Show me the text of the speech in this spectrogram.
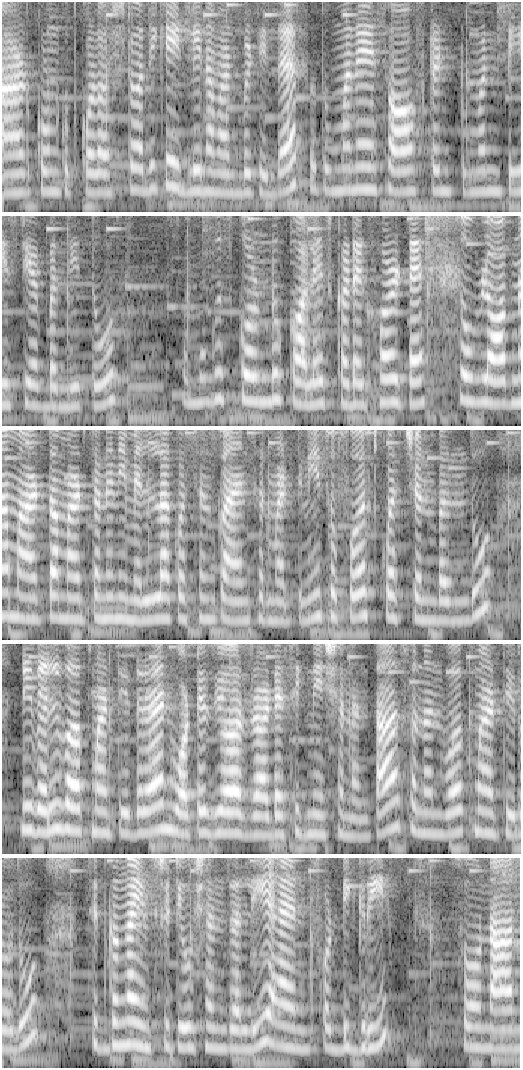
ಮಾಡ್ಕೊಂಡು ಕುತ್ಕೊಳ್ಳೋ ಅಷ್ಟು. ಅದಕ್ಕೆ ಇಡ್ಲಿನ ಮಾಡಿಬಿಟ್ಟಿದ್ದೆ. ಸೊ ತುಂಬಾ ಸಾಫ್ಟ್ ಆ್ಯಂಡ್ ತುಂಬಾ ಟೇಸ್ಟಿಯಾಗಿ ಬಂದಿತ್ತು. ಸೊ ಮುಗಿಸ್ಕೊಂಡು ಕಾಲೇಜ್ ಕಡೆಗೆ ಹೊರಟೆ. ಸೊ ವ್ಲಾಗ್ನ ಮಾಡ್ತಾ ಮಾಡ್ತಾನೆ ನಿಮ್ಮೆಲ್ಲ ಕ್ವೆಶನ್ಸ್ಗೂ ಆನ್ಸರ್ ಮಾಡ್ತೀನಿ. ಸೊ ಫಸ್ಟ್ ಕ್ವೆಶನ್ ಬಂದು ನೀವೆಲ್ಲಿ ವರ್ಕ್ ಮಾಡ್ತಿದ್ರೆ and what is your designation ಅಂತ? ಸೊ ನಾನು ವರ್ಕ್ ಮಾಡ್ತಿರೋದು ಸಿದ್ಧಗಂಗಾ ಇನ್ಸ್ಟಿಟ್ಯೂಷನ್ಸಲ್ಲಿ ಆ್ಯಂಡ್ ಫಾರ್ ಡಿಗ್ರಿ ಸೊ ನಾನು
